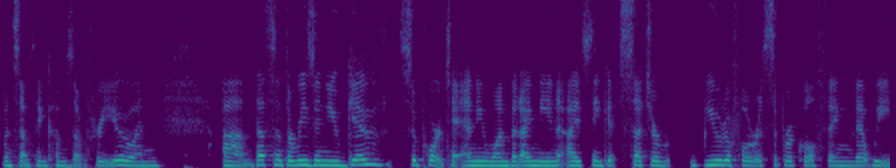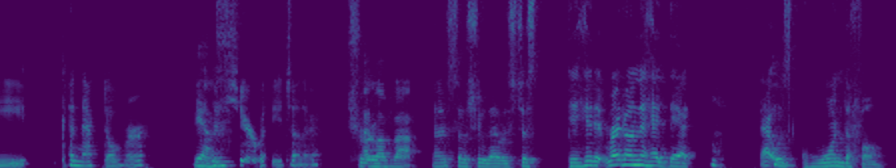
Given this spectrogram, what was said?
when something comes up for you. And um, that's not the reason you give support to anyone but i mean i think it's such a beautiful reciprocal thing that we connect over yeah and share with each other. True. I love that. That is so true. That was just you hit it right on the head there. That was wonderful.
